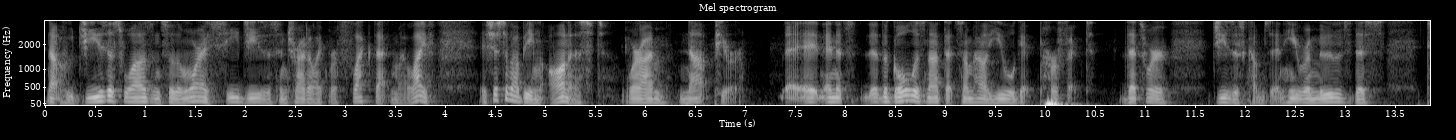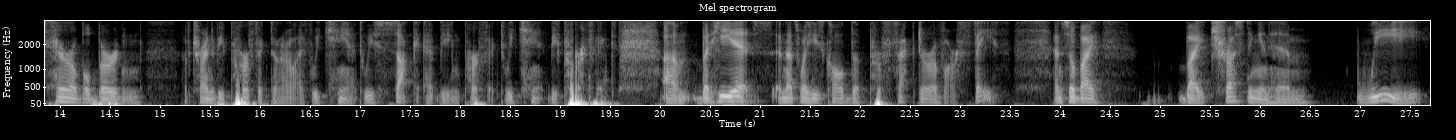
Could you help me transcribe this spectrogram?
not who Jesus was. And so the more I see Jesus and try to like reflect that in my life it's just about being honest where I'm not pure. And it's the goal is not that somehow you will get perfect. That's where Jesus comes in. He removes this terrible burden of trying to be perfect in our life. We can't. We suck at being perfect. We can't be perfect. Um, but He is, and that's why He's called the perfecter of our faith. And so by by trusting in Him, we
